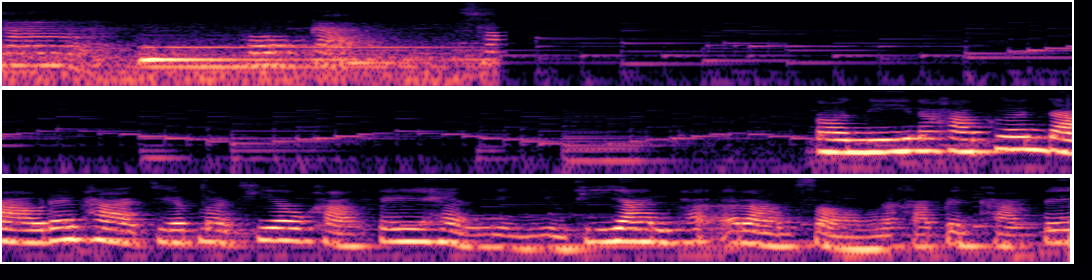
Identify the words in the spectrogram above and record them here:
ค่ะ พบกับช่องตอนนี้นะคะเพื่อนดาวได้พาเจี๊ยบมาเที่ยวคาเฟ่แห่งหนึ่งอยู่ที่ย่านพระรามสองนะคะ เป็นคาเฟ่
